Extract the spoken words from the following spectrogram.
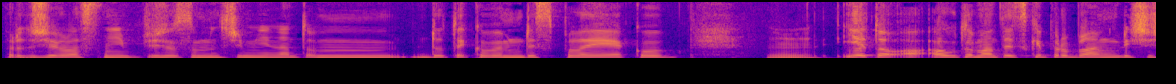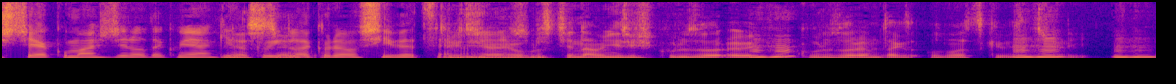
protože vlastně, že samozřejmě na tom dotykovém displeji jako Hmm. je to automaticky problém, když ještě jako máš dělat jako nějaký Jasně, takovýhle no. jako další věci. Když na no. něho prostě namíříš kurzor, mm-hmm. kurzorem, tak automaticky vystřelí. Mm-hmm.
